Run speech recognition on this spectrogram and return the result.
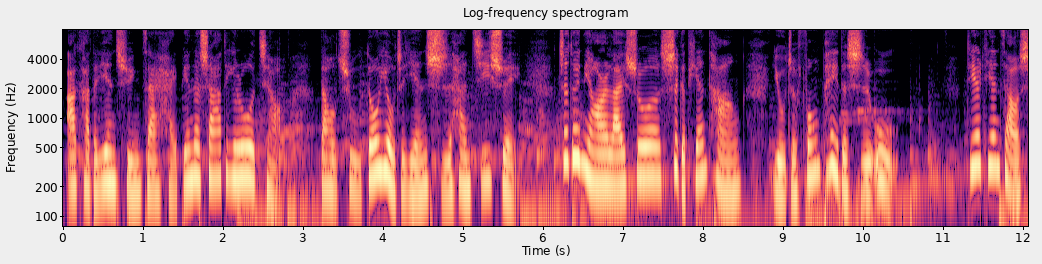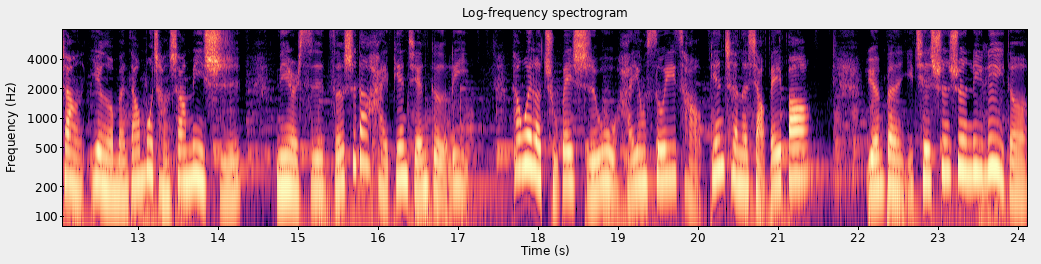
阿卡的雁群在海边的沙地落脚，到处都有着岩石和积水，这对鸟儿来说是个天堂，有着丰沛的食物。第二天早上，燕儿们到牧场上觅食，尼尔斯则是到海边捡蛤蜊。他为了储备食物，还用蓑衣草编成了小背包。原本一切顺顺利利的，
